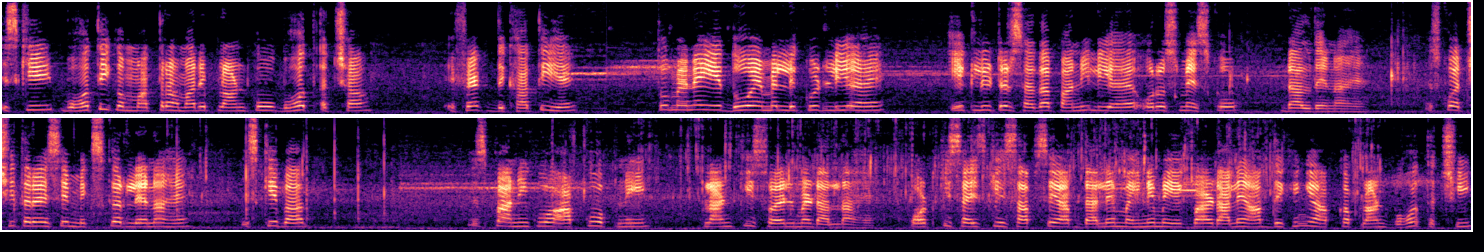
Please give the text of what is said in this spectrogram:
इसकी बहुत ही कम मात्रा हमारे प्लांट को बहुत अच्छा इफ़ेक्ट दिखाती है। तो मैंने ये दो एमएल लिक्विड लिया है, एक लीटर सादा पानी लिया है और उसमें इसको डाल देना है। इसको अच्छी तरह से मिक्स कर लेना है। इसके बाद इस पानी को आपको अपने प्लांट की सॉइल में डालना है। पॉट की साइज़ के हिसाब से आप डालें, महीने में एक बार डालें, आप देखेंगे आपका प्लांट बहुत अच्छी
